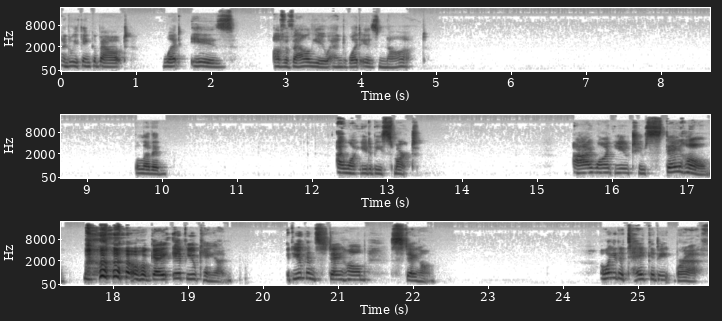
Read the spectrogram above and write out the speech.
and we think about what is of value and what is not. Beloved, I want you to be smart. I want you to stay home, okay, if you can. If you can stay home, stay home. I want you to take a deep breath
